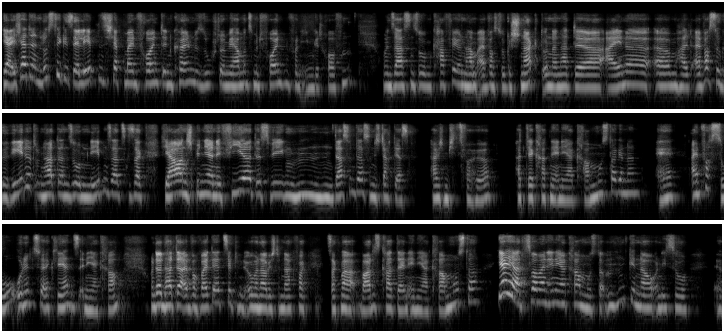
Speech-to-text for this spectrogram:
Ja, ich hatte ein lustiges Erlebnis. Ich habe meinen Freund in Köln besucht und wir haben uns mit Freunden von ihm getroffen und saßen so im Café und haben einfach so geschnackt. Und dann hat der eine ähm, halt einfach so geredet und hat dann so im Nebensatz gesagt, ja, und ich bin ja eine Vier, deswegen hm, hm, hm das und das. Und ich dachte erst, habe ich mich jetzt verhört? Hat der gerade ein Enneagrammmuster genannt? Hä, einfach so, ohne zu erklären, das Enneagramm. Und dann hat er einfach weitererzählt und irgendwann habe ich danach gefragt, sag mal, war das gerade dein Enneagrammmuster? Ja, ja, das war mein Enneagrammmuster. Mhm, genau. Und ich so, äh,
